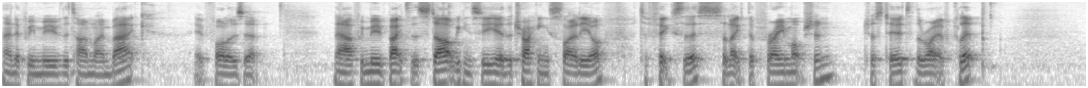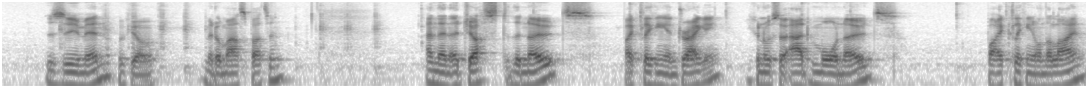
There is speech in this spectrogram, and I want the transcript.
And if we move the timeline back, it follows it. Now if we move back to the start, we can see here the tracking is slightly off. To fix this, select the frame option, just here to the right of clip. Zoom in with your middle mouse button and then adjust the nodes by clicking and dragging. You can also add more nodes by clicking on the line.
